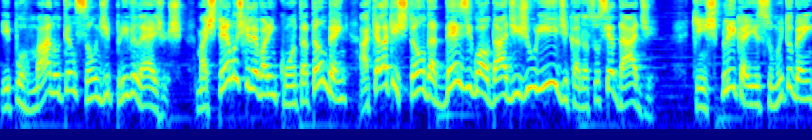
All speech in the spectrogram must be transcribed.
e por manutenção de privilégios. Mas temos que levar em conta também aquela questão da desigualdade jurídica da sociedade. Quem explica isso muito bem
